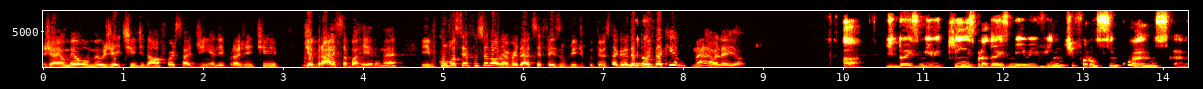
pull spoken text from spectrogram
já é o meu, meu jeitinho de dar uma forçadinha ali para a gente quebrar essa barreira, né? E com você funcionou, não é verdade? Você fez um vídeo pro teu Instagram depois daquilo, né? Olha aí, ó. Ah, de 2015 para 2020 foram cinco anos, cara. Uhum.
